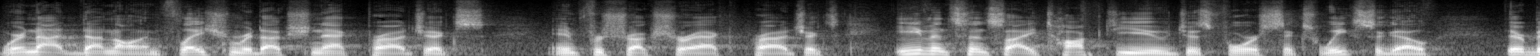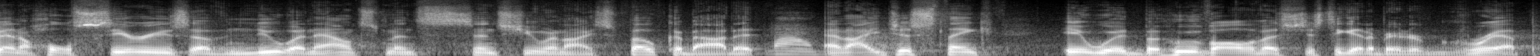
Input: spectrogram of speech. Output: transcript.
We're not done all Inflation Reduction Act projects, Infrastructure Act projects. Even since I talked to you just four or six weeks ago, there have been a whole series of new announcements since you and I spoke about it. Wow. And I just think it would behoove all of us just to get a better grip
